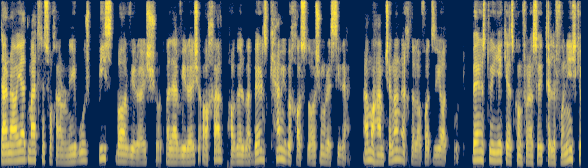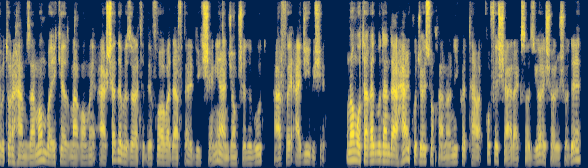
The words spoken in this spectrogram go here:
در نهایت متن سخنرانی بوش 20 بار ویرایش شد و در ویرایش آخر پاول و برنز کمی به خواسته هاشون رسیدند اما همچنان اختلافات زیاد بود. برنز توی یکی از کنفرانس های تلفنیش که به طور همزمان با یکی از مقامه ارشد وزارت دفاع و دفتر دیکشنی انجام شده بود حرفای عجیبی شد اونا معتقد بودن در هر کجای سخنرانی که توقف شهرکسازی ها اشاره شده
